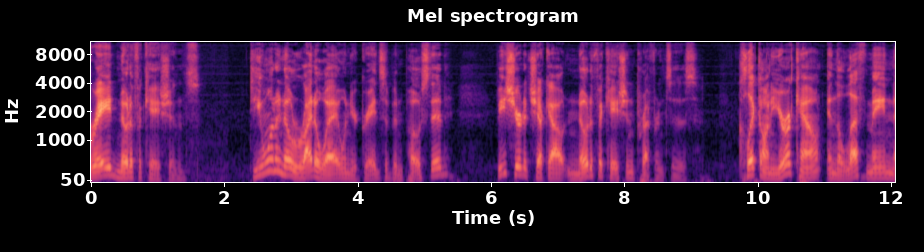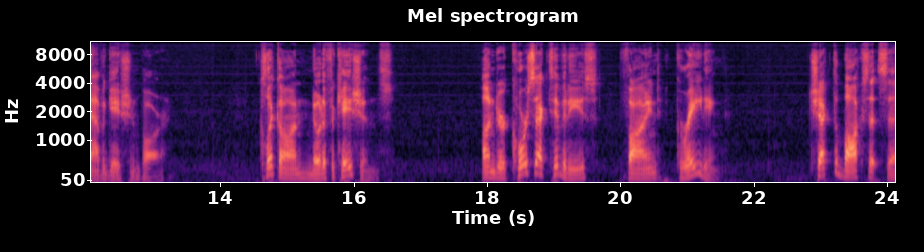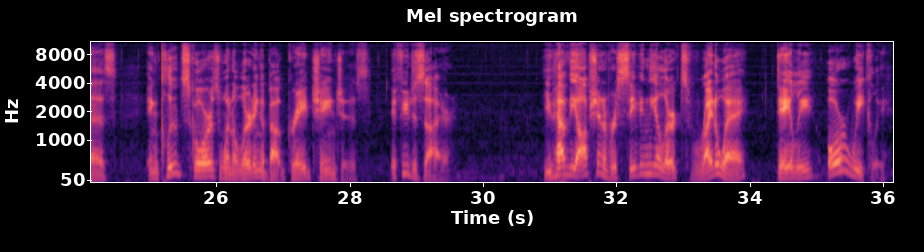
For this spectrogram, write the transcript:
Grade notifications. Do you want to know right away when your grades have been posted? Be sure to check out Notification Preferences. Click on your account in the left main navigation bar. Click on Notifications. Under Course Activities, find Grading. Check the box that says Include scores when alerting about grade changes, if you desire. You have the option of receiving the alerts right away, daily, or weekly.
